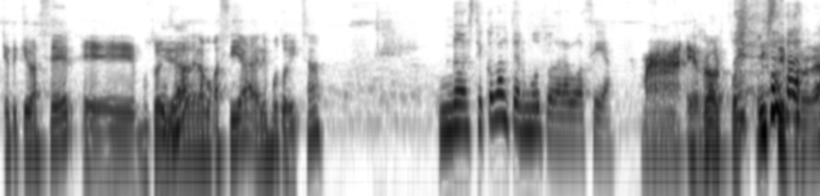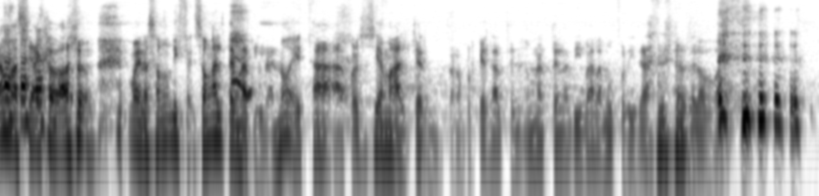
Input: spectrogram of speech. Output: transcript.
que te quiero hacer: eh, ¿mutualidad de la abogacía? ¿Eres mutualista? No, estoy con Altermutuo de la abogacía. error, pues este programa se ha acabado. Bueno, son, son alternativas, ¿no? Esta, por eso se llama Altermutuo, ¿no? Porque es una alternativa a la mutualidad de la abogacía.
